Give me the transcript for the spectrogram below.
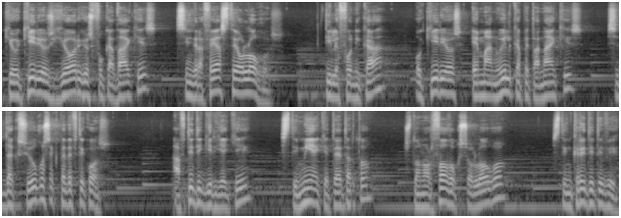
και ο κύριος Γεώργιος Φουκαδάκης, συγγραφέας θεολόγος. Τηλεφωνικά, ο κύριος Εμμανουήλ Καπετανάκης, συνταξιούχος εκπαιδευτικός. Αυτή την Κυριακή, στη 1 και 4, στον Ορθόδοξο Λόγο, στην Κρήτη TV.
